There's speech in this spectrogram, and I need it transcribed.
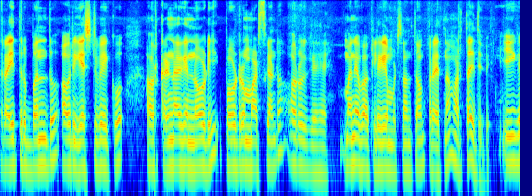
ರೈತರು ಬಂದು ಅವ್ರಿಗೆ ಎಷ್ಟು ಬೇಕು ಅವ್ರ ಕಣ್ಣಾಗೆ ನೋಡಿ ಪೌಡ್ರ್ ಮಾಡಿಸ್ಕೊಂಡು ಅವ್ರಿಗೆ ಮನೆ ಬಾಗಿಲಿಗೆ ಮುಟ್ಸೋಂಥ ಒಂದು ಪ್ರಯತ್ನ ಮಾಡ್ತಾ ಇದ್ದೀವಿ. ಈಗ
